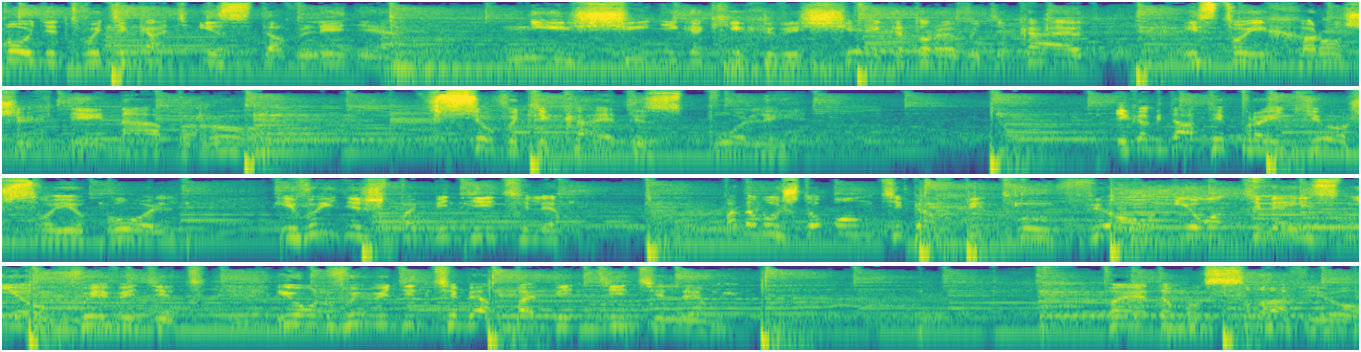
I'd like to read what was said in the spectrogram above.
будет вытекать из давления. Не ищи никаких вещей, которые вытекают из твоих хороших дней, наоборот все вытекает из боли. И когда ты пройдешь свою боль и выйдешь победителем, потому что Он тебя в битву ввел, и Он тебя из нее выведет, и Он выведет тебя победителем. Поэтому славь Его.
